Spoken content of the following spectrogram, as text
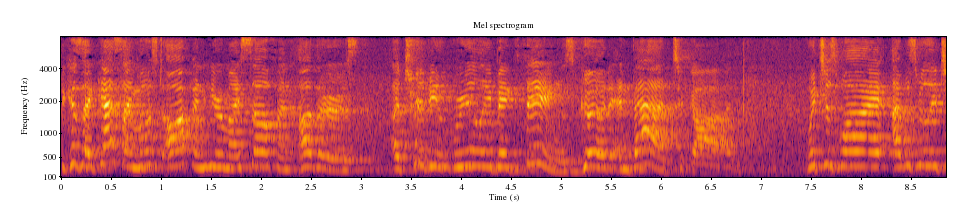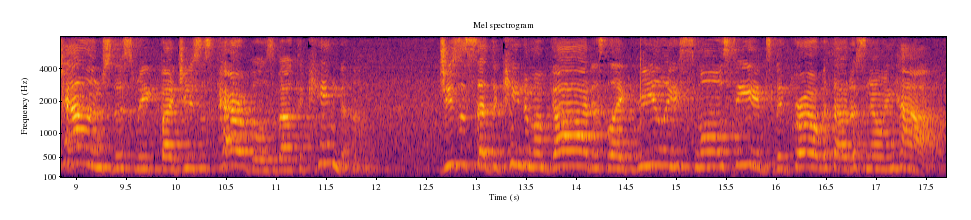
Because I guess I most often hear myself and others attribute really big things, good and bad, to God. Which is why I was really challenged this week by Jesus' parables about the kingdom. Jesus said the kingdom of God is like really small seeds that grow without us knowing how.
